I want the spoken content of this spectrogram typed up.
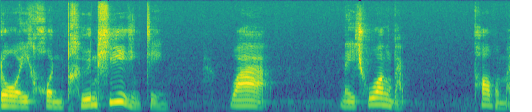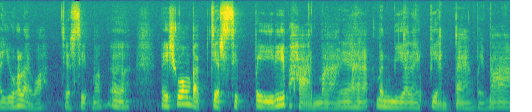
โดยคนพื้นที่จริง ๆ ว่าในช่วงแบบพ่อผมอายุเท่าไหร่วะเจ็ดสิบมั้งเออในช่วงแบบเจ็ดสิบปีที่ผ่านมาเนี่ยฮะมันมีอะไรเปลี่ยนแปลงไปบ้าง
